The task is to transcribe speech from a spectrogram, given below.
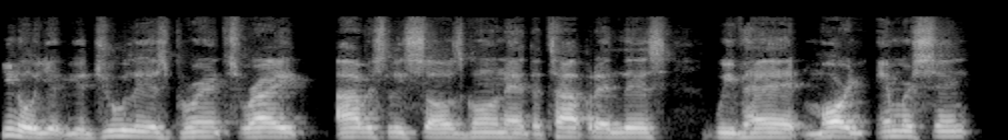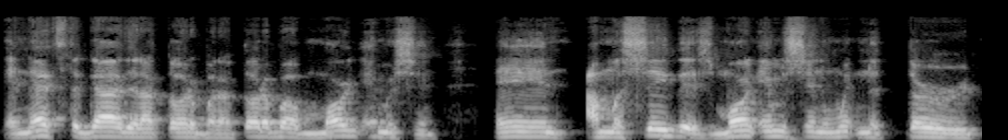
you know your, your Julius Brents, right? Obviously, Saul's going at the top of that list. We've had Martin Emerson, and that's the guy that I thought about. I thought about Martin Emerson, and I must say this: Martin Emerson went in the third.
